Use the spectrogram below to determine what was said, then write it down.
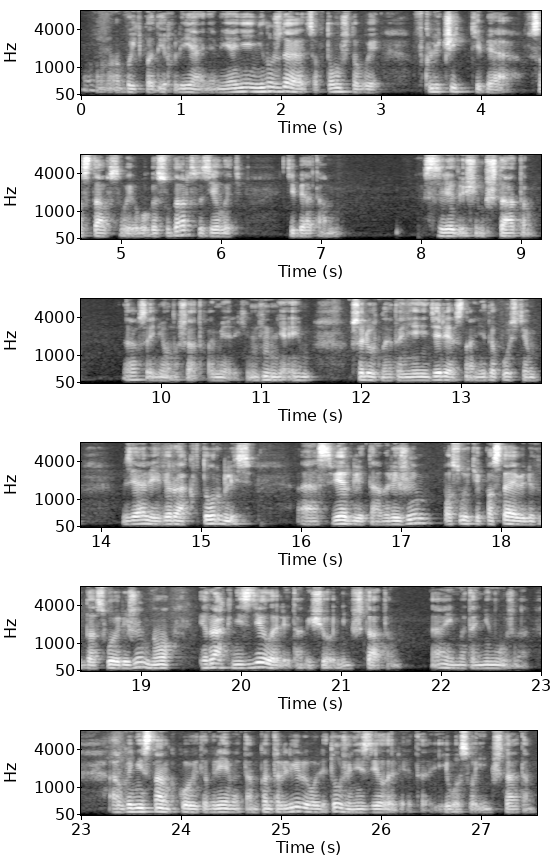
быть под их влиянием. И они не нуждаются в том, чтобы включить тебя в состав своего государства, сделать тебя там следующим штатом да, Соединенных Штатах Америки. Не, им абсолютно это не интересно. Они, допустим, взяли в Ирак, вторглись, э, свергли там режим, по сути, поставили туда свой режим, но Ирак не сделали там еще одним штатом. Да, им это не нужно. Афганистан какое-то время там контролировали, тоже не сделали это его своим штатом.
